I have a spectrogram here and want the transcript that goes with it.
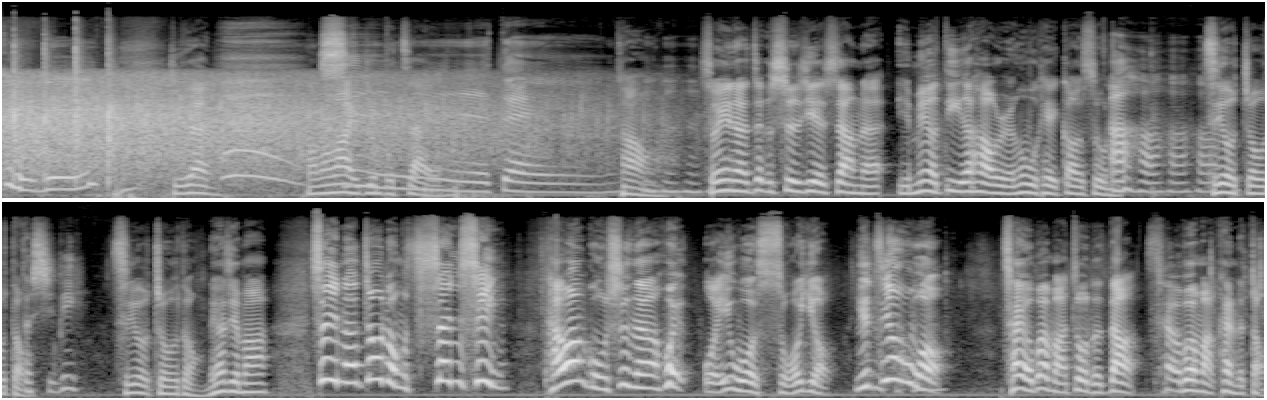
鼓励，主任，黄妈妈已经不在了。是，对，好、所以呢，这个世界上呢，也没有第二号人物可以告诉你，啊，好好好，只有周董的，实力，只有周董，了解吗？所以呢，周董深信台湾股市呢会为我所有，也只有我才有办法做得到，才有办法看得懂，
